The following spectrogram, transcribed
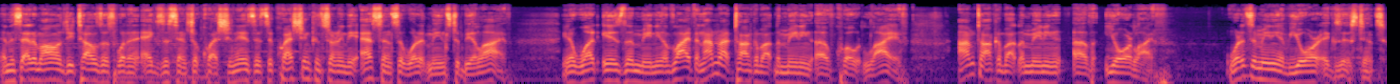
And this etymology tells us what an existential question is it's a question concerning the essence of what it means to be alive. You know, what is the meaning of life? And I'm not talking about the meaning of, quote, life. I'm talking about the meaning of your life. What is the meaning of your existence?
